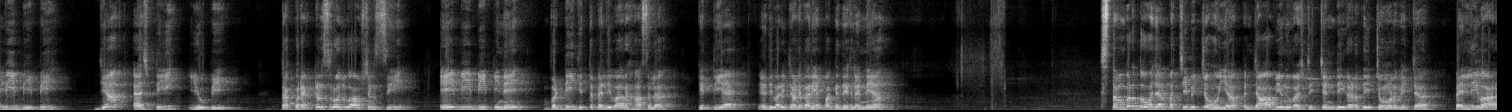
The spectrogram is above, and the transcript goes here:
ਬੀ ਬੀ ਪੀ ਜਾਂ ਐੱਸ ਟੀ ਯੂ ਪੀ ਤਾਂ ਕਰੈਕਟ ਆਨਸਰ ਹੋ ਜਾਊਗਾ ਆਪਸ਼ਨ ਸੀ ਪੀ ਨੇ ਵੱਡੀ ਜਿੱਤ ਪਹਿਲੀ ਵਾਰ ਹਾਸਲ ਕੀਤੀ ਹੈ। ਇਹਦੇ ਬਾਰੇ ਜਾਣਕਾਰੀ ਆਪਾਂ ਅੱਗੇ ਦੇਖ ਲੈਂਦੇ ਹਾਂ। ਸਤੰਬਰ 2025 ਵਿੱਚ ਹੋਈਆਂ ਪੰਜਾਬ ਯੂਨੀਵਰਸਿਟੀ ਚੰਡੀਗੜ੍ਹ ਦੀ ਚੋਣ ਵਿੱਚ ਪਹਿਲੀ ਵਾਰ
